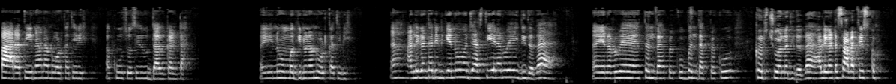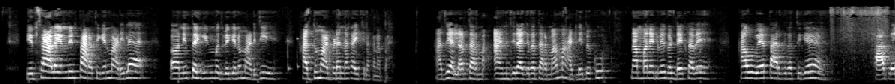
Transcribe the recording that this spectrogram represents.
ಪಾರತಿನ ನಾನು ನೋಡ್ಕೋತೀವಿ. ಆ ಕೂಸೋಸಿ ಉದ್ದಾಗ ಗಂಟ. ಇನ್ನು ಮಗಿನೂ ನಾನು ನೋಡ್ಕೊತೀವಿ. ಅಲ್ಲಿ ಗಂಟ ನಿನಗೇನು ಜಾಸ್ತಿ ಏನಾರು ಇದ್ದಿದ್ದದ ಏನಾರು ತಂದಾಕ್ಬೇಕು, ಬಂದಾಕ್ಬೇಕು, ಖರ್ಚು ಅನ್ನೋದಿದ್ದದ ಅಲ್ಲಿ ಗಂಟ ಸಾಲ ತೀರ್ಸ್ಕೊ. ಏನು ಸಾಲ ಏನು ನಿನ್ನ ಪಾರತಿಗೇನು ಮಾಡಿಲ್ಲ? ನಿನ್ನ ತಂಗಿನ ಮದುವೆಗೇನೋ ಮಾಡಿದಿ? ಅದು ಮಾಡ್ಬೇಡ ಕಾಯ್ತಿಲ್ಲ ಕಣಪ್ಪ. ಅದು ಎಲ್ಲರ ಧರ್ಮ. ಅಣ್ಣದಿರಾಗಿರೋ ಧರ್ಮ ಮಾಡಲೇಬೇಕು. ನಮ್ಮ ಮನೇಲಿ ಗಡ್ಡೆ ಇರ್ತವೆ. ಅವೇ ಪಾರ್ಗಿರತಿಗೆ ಆದರೆ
